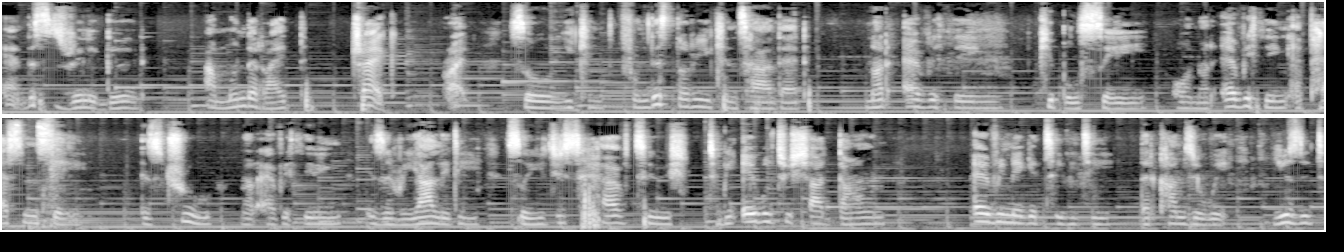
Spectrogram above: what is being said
Yeah, this is really good. I'm on the right track, right? So you can, from this story, you can tell that not everything people say or not everything a person say is true not everything is a reality. So you just have to to be able to shut down every negativity that comes your way. Use it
